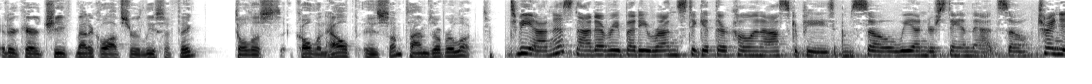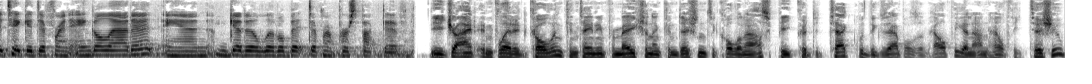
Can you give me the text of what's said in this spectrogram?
Intercare Chief Medical Officer Lisa Fink told us colon health is sometimes overlooked. To be honest, not everybody runs to get their colonoscopies, um, so we understand that. So trying to take a different angle at it and get a little bit different perspective. The giant inflated colon contained information on conditions a colonoscopy could detect with examples of healthy and unhealthy tissue.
